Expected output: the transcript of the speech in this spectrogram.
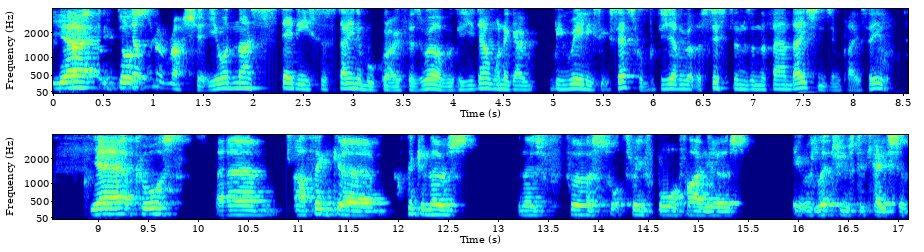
Yeah, it does. You don't want to rush it. You want nice, steady, sustainable growth as well, because you don't want to go be really successful because you haven't got the systems and the foundations in place either. Yeah, of course. Um, I think uh, I think in those in those first what, three, four, five years, it was literally just a case of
